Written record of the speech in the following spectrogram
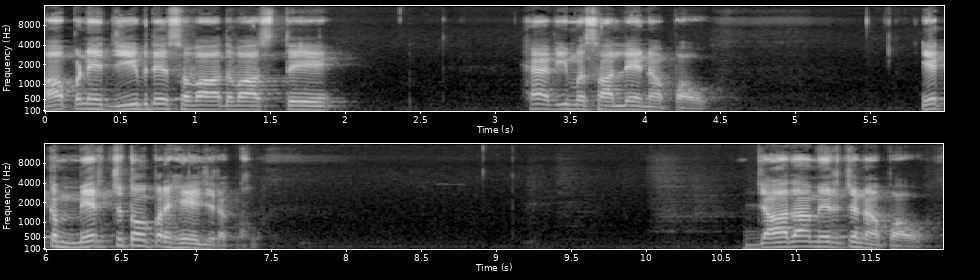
ਆਪਣੇ ਜੀਭ ਦੇ ਸਵਾਦ ਵਾਸਤੇ ਹੈਵੀ ਮਸਾਲੇ ਨਾ ਪਾਓ। ਇੱਕ ਮਿਰਚ ਤੋਂ ਪਰਹੇਜ਼ ਰੱਖੋ। ਜ਼ਿਆਦਾ ਮਿਰਚ ਨਾ ਪਾਓ।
